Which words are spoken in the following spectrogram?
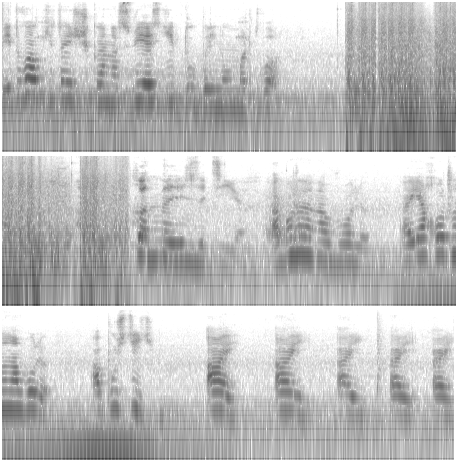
Підвал китайчика на связи, дубль номер два. Канализация. А можно на волю? А я хочу на волю. Опустить. Ай, ай, ай, ай, ай,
